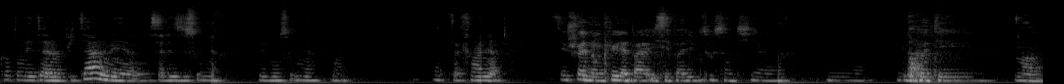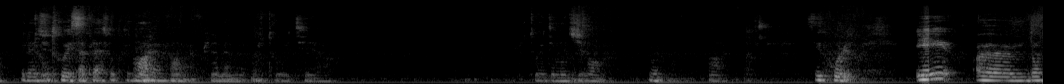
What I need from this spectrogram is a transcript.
quand on était à l'hôpital, mais, euh, mais, ça laisse des souvenirs, des bons souvenirs. Ouais. Ça crée un lien. C'est chouette, donc lui il, a pas, il s'est pas du tout senti euh, mis, de côté. Non. Il a su trouver sa place auprès de ouais, puis il a même plutôt été, plutôt été motivant. Mm. C'est cool. Et donc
